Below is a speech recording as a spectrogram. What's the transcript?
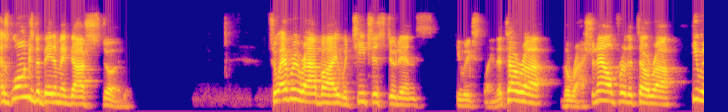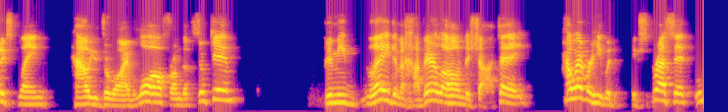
as long as the Beit HaMikdash stood. So every rabbi would teach his students, he would explain the Torah, the rationale for the Torah, he would explain how you derive law from the psukim. However, he would express it, and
